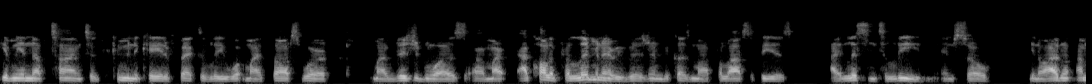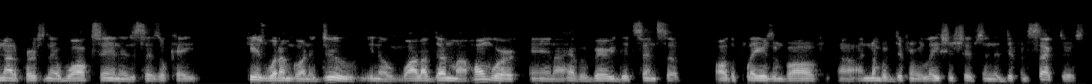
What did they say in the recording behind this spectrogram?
give me enough time to communicate effectively what my thoughts were my vision was um, I, I call it preliminary vision because my philosophy is I listen to lead. And so, you know, I am not a person that walks in and says, okay, here's what I'm going to do. You know, while I've done my homework and I have a very good sense of all the players involved, uh, a number of different relationships in the different sectors,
